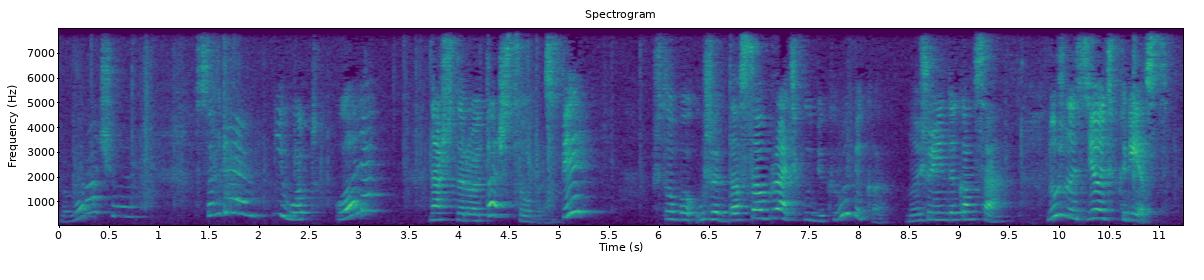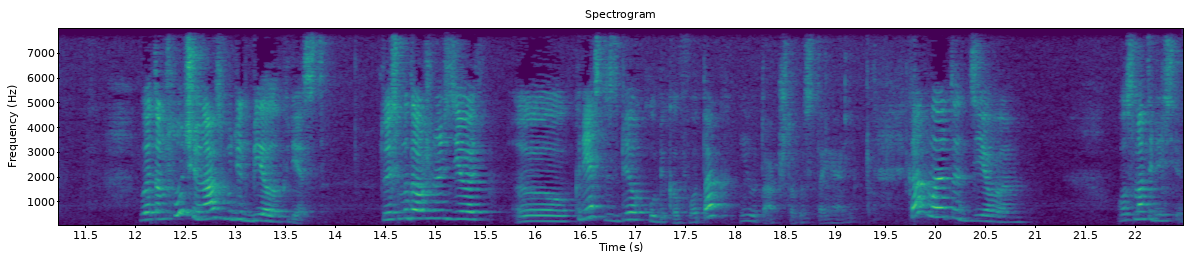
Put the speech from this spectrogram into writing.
выворачиваем, вставляем, и вот, вуаля, наш второй этаж собран. Теперь, чтобы уже дособрать кубик Рубика, но еще не до конца, нужно сделать крест. В этом случае у нас будет белый крест. То есть мы должны сделать э, крест из белых кубиков. Вот так и вот так, чтобы стояли. Как мы это делаем? Вот смотрите.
